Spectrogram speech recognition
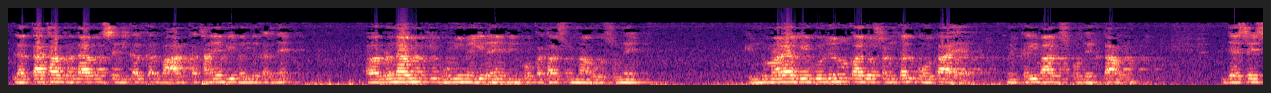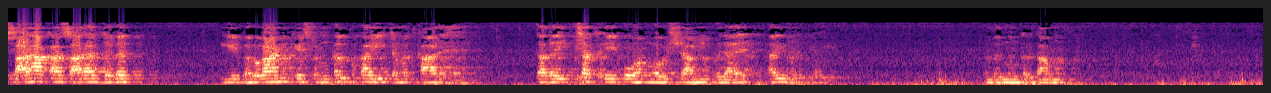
लगता था वृंदावन से निकलकर बाहर कथाएँ भी बंद कर दें और वृंदावन की भूमि में ही रहें जिनको कथा सुनना हो, सुने। किंतु महाराज ये गुरुजनों का जो संकल्प होता है, मैं कई बार उसको देखता हूँ। जैसे सारा का सारा जगत, ये भगवान के संकल्प का ही चमत्कार है। तद इच्छत एको हम भविष्यामी प्रजाए आई मर जाइए वंदन करता हूँ।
